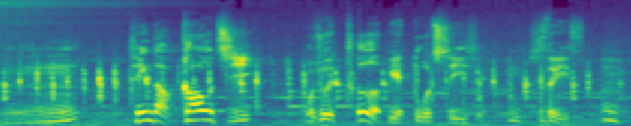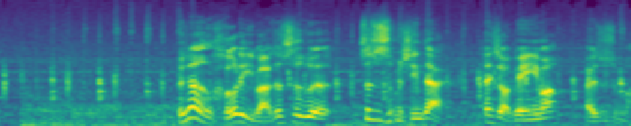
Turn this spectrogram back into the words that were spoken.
嗯，听到高级，我就会特别多吃一些。嗯，是这个意思。嗯，好像很合理吧？这是个，这是什么心态？贪小便宜吗？还是什么？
